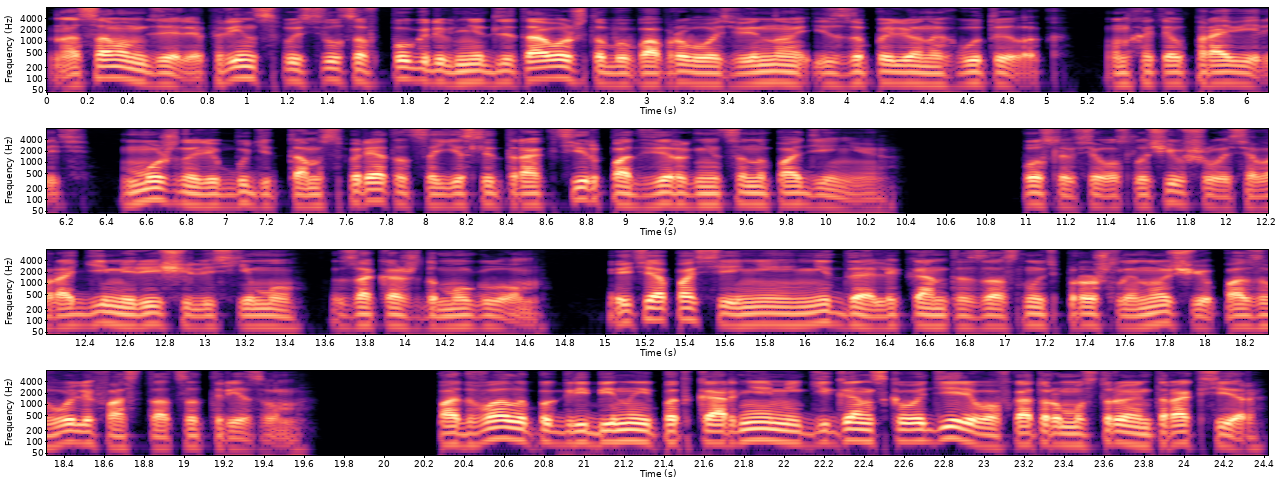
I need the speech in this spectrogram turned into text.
На самом деле, принц спустился в погреб не для того, чтобы попробовать вино из запыленных бутылок. Он хотел проверить, можно ли будет там спрятаться, если трактир подвергнется нападению. После всего случившегося враги мерещились ему за каждым углом. Эти опасения не дали Канта заснуть прошлой ночью, позволив остаться трезвым. Подвалы погребены под корнями гигантского дерева, в котором устроен трактир.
